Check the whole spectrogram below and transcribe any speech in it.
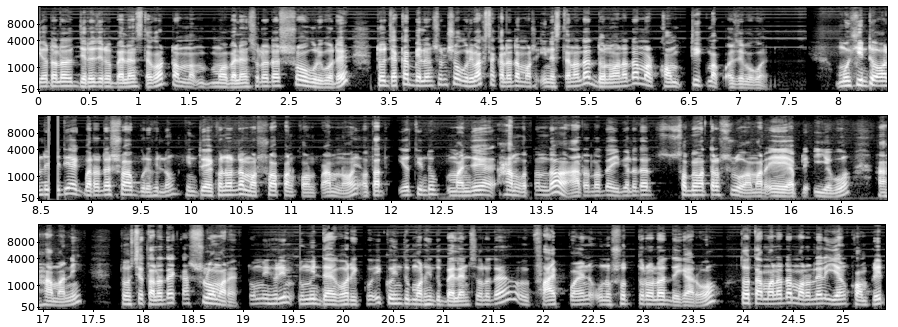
ইয়ত অলরেডি জিরো জিরো ব্যালেন্স দেখো, তো মই ব্যালেন্স অলরেডি শ্ব' কৰিব দে। তো যেকা ব্যালেন্স শ্ব' কৰিব সেকালে মোৰ ইনষ্টেণ্টতে দোনোৱানতে মোৰ কম ঠিক মাক হৈ যাবগৈ। মই কিন্তু অলরেডি একবারতে সোয়াপ করে ফেললাম। কিন্তু এখন ওটা মোর সোয়াপ কনফার্ম নয়। অর্থাৎ ইয়ে কিন্তু মানে হাম গতন দ। আর ওটা এইবেলাতে সবে মাত্র স্লো আমার এই ইয়েবো হা হামানি তো হচ্ছে তাহলে কাজ ষোলো মারে। তুমি হরিম, তুমি দেখর ইকো ইকো কিন্তু মরে কিন্তু ব্যালেন্স হলো ফাইভ পয়েন্ট উনসত্তর হলো দেগারো তো তার মানে মরলে ইয়ান কমপ্লিট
